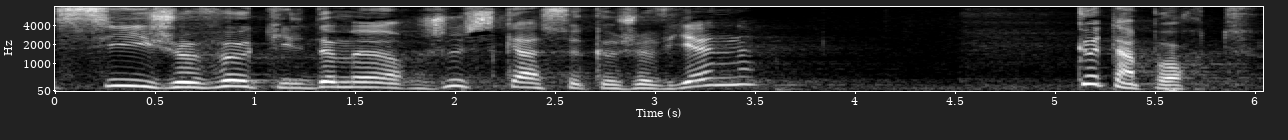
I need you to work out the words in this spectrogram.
si je veux qu'il demeure jusqu'à ce que je vienne, que t'importe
